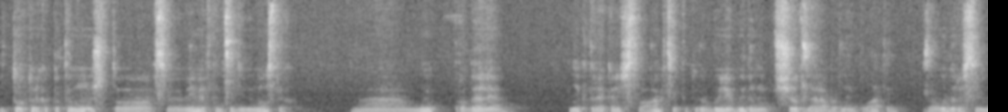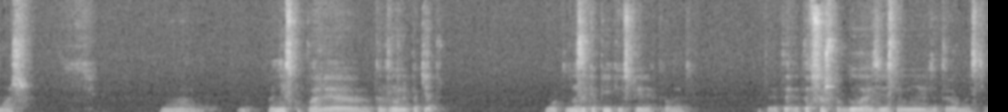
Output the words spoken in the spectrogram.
и то только потому, что в свое время, в конце 90-х, э, мы продали некоторое количество акций, которые были выданы в счет заработной платы завода «Россельмаш». Э, они скупали контрольный пакет, вот, мы за копейки успели их продать. Это, это, это все, что было известно мне из этой области.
